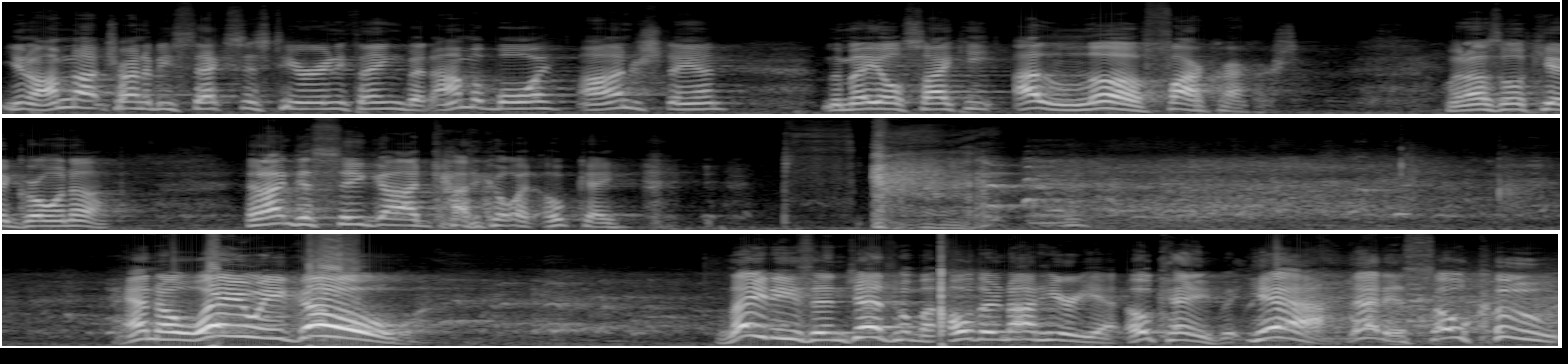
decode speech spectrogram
you know, I'm not trying to be sexist here or anything, but I'm a boy. I understand the male psyche. I love firecrackers when I was a little kid growing up. And I can just see God kind of going, okay. and away we go. Ladies and gentlemen, oh, they're not here yet. Okay, but yeah, that is so cool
